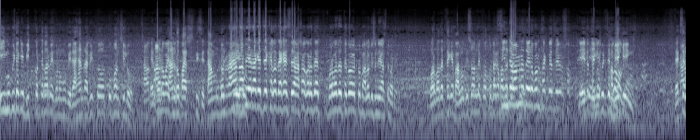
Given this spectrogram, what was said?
এই মুভিটাকে বিট করতে পারবে কোনো মুভি রায়হান রাফির তো তুফান ছিল। তাণ্ডব আইছে। তাণ্ডব রায়হান রাফি এর আগে যে খেলা দেখাইছে আশা করা যায় বরবাদের থেকেও একটু ভালো কিছু নিয়ে আসতে পারে। বরবাদের থেকে ভালো কিছু আনলে কত টাকা চিন্তা ভাবনা তো এরকম থাকবে যে সব এই মুভির যে মেকিং দেখছেন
